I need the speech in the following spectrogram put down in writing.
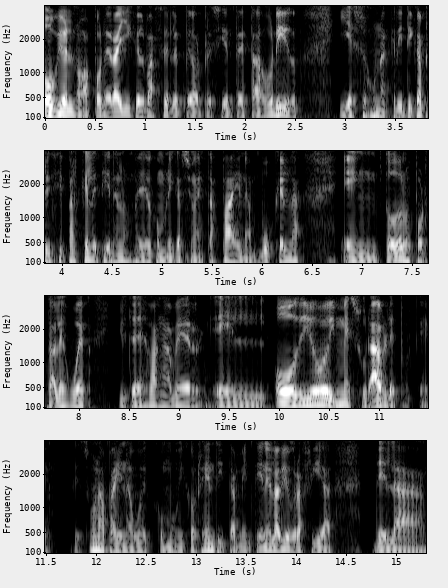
Obvio, él no va a poner allí que él va a ser el peor presidente de Estados Unidos. Y eso es una crítica principal que le tienen los medios de comunicación a estas páginas. Búsquenla en todos los portales web y ustedes van a ver el odio inmesurable, porque es una página web común y corriente y también tiene la biografía de la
